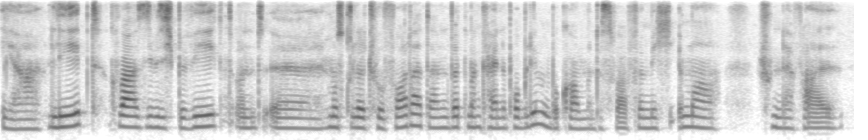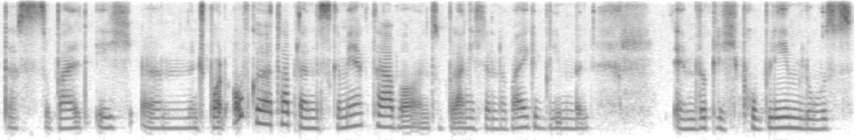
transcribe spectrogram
ja, lebt, quasi sich bewegt und äh, Muskulatur fordert, dann wird man keine Probleme bekommen. Und das war für mich immer schon der Fall, dass sobald ich ähm, den Sport aufgehört habe, dann es gemerkt habe und solange ich dann dabei geblieben bin, ähm, wirklich problemlos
